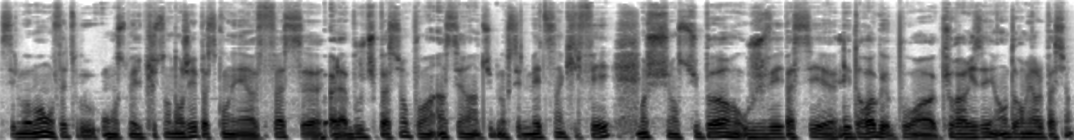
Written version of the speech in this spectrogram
c'est le moment en fait où on se met le plus en danger parce qu'on est euh, face euh, à la bouche du patient pour insérer un tube. Donc c'est le médecin qui le fait. Moi, je suis en support où je vais passer les drogues pour curariser et endormir le patient.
